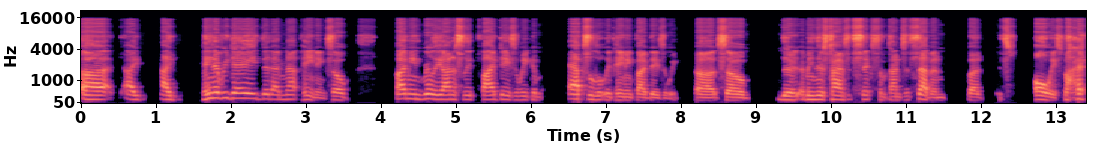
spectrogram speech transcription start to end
Uh, I I paint every day that I'm not painting. So, I mean, really, honestly, five days a week, I'm absolutely painting five days a week. Uh, so, there, I mean, there's times it's six, sometimes it's seven, but it's always five.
